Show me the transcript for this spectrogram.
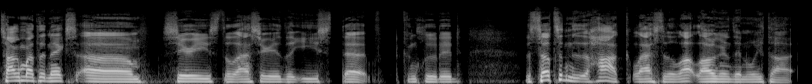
talking about the next um, series, the last series of the East that concluded, the Celtics and the Hawk lasted a lot longer than we thought.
